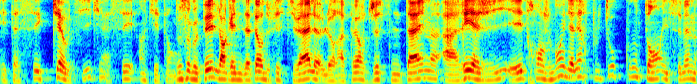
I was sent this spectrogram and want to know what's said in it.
est assez chaotique et assez inquiétant. De son côté, l'organisateur du festival, le rappeur Justin Time, a réagi et étrangement, il a l'air plutôt content. Il s'est même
